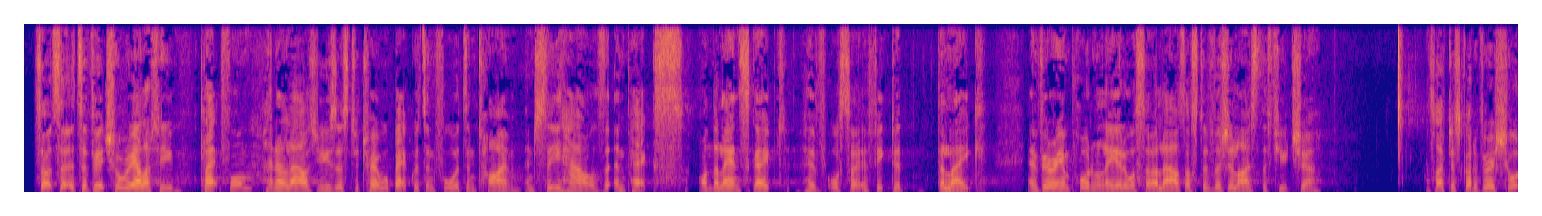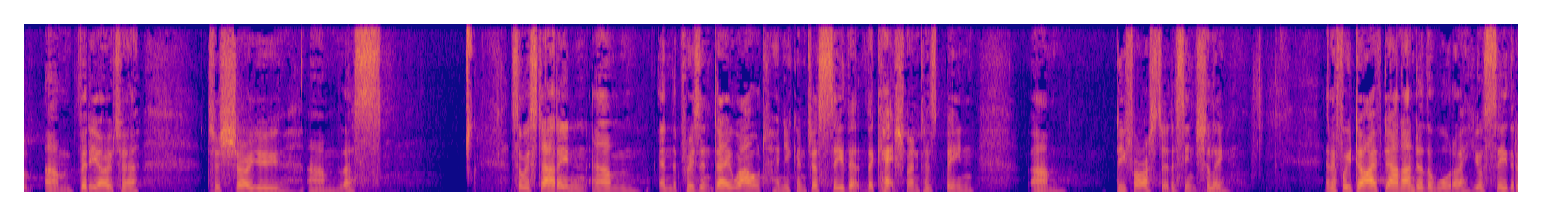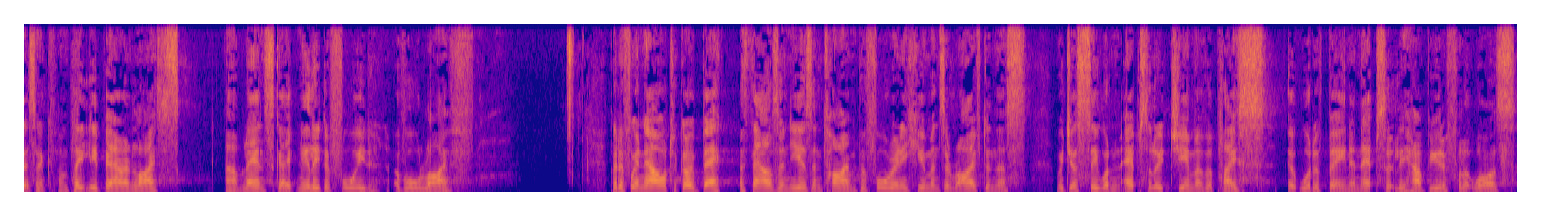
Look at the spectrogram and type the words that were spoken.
So it's a, it's a virtual reality platform and allows users to travel backwards and forwards in time and see how the impacts on the landscape have also affected the lake. And very importantly, it also allows us to visualize the future. So I've just got a very short um, video to, to show you um, this. So we're starting um, in the present day world, and you can just see that the catchment has been um, deforested essentially. And if we dive down under the water, you'll see that it's a completely barren life, um, landscape, nearly devoid of all life. But if we're now to go back a thousand years in time, before any humans arrived in this, we just see what an absolute gem of a place it would have been and absolutely how beautiful it was.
